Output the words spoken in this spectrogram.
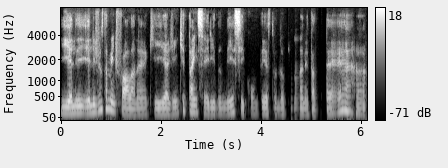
E ele, ele justamente fala né, que a gente está inserido nesse contexto do planeta Terra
